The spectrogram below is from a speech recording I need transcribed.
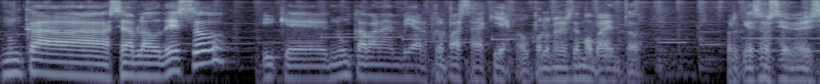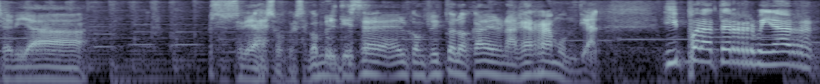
nunca se ha hablado de eso y que nunca van a enviar tropas a Kiev, o por lo menos de momento. Porque eso sería, eso sería eso, que se convirtiese el conflicto local en una guerra mundial. Y para terminar,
